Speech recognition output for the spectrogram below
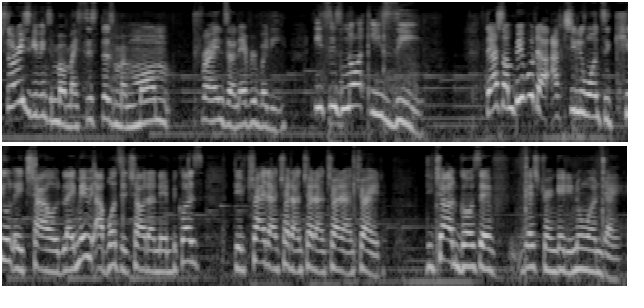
stories given to me by my sisters, my mom, friends, and everybody, it is not easy. There are some people that actually want to kill a child, like maybe abort a child, and then because they've tried and tried and tried and tried and tried, the child goes if gets strangled, you no one die.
